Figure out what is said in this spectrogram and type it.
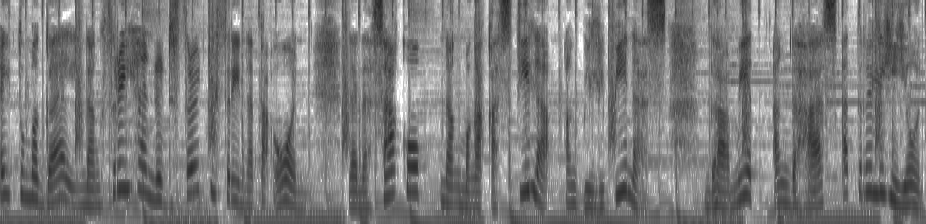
ay tumagal ng 333 na taon na nasakop ng mga Kastila ang Pilipinas gamit ang dahas at relihiyon.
